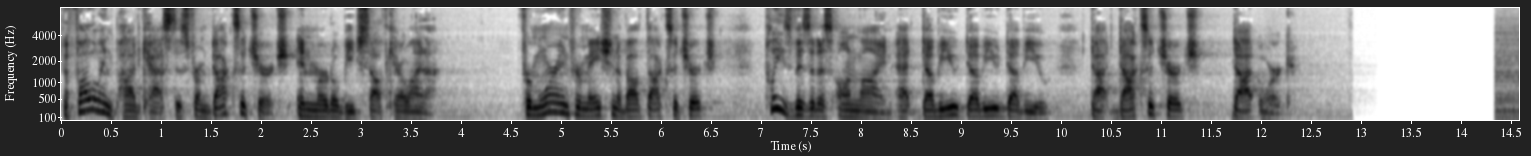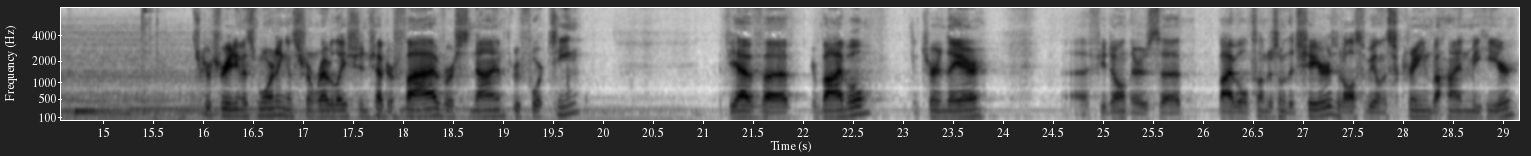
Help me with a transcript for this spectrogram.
The following podcast is from Doxa Church in Myrtle Beach, South Carolina. For more information about Doxa Church, please visit us online at www.doxachurch.org. Scripture reading this morning is from Revelation chapter 5, verse 9 through 14. If you have uh, your Bible, you can turn there. Uh, if you don't, there's a Bible under some of the chairs. It'll also be on the screen behind me here.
